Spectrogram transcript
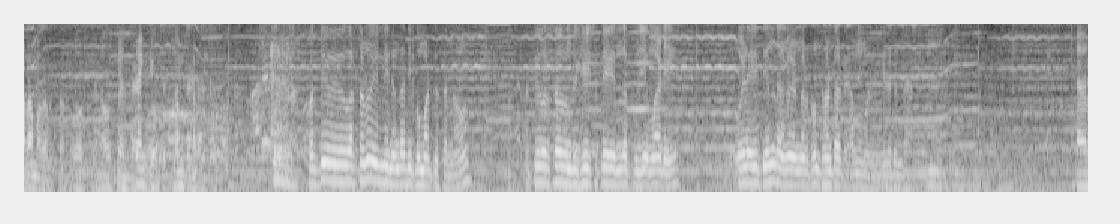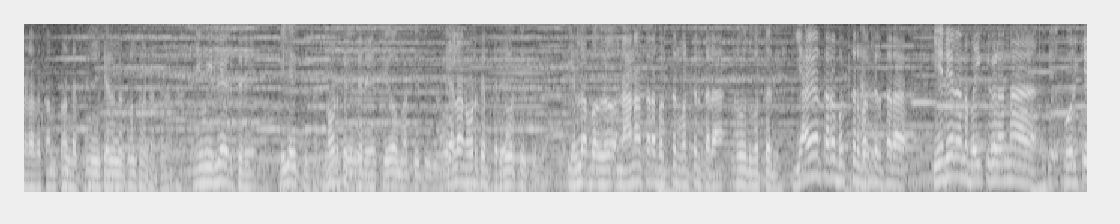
ಆರಾಮದಾರ sir. Okay okay. Thank you ನಮಸ್ಕಾರ. ಸರ್ ಪ್ರತಿ ವರ್ಷವೂ ಇಲ್ಲಿ ನಂದಾದೀಪ ಮಾಡ್ತೀವಿ ಸರ್ ನಾವು. ಪ್ರತಿ ವರ್ಷ ಒಂದು ವಿಶೇಷತೆಯಿಂದ ಪೂಜೆ ಮಾಡಿ ಒಳ್ಳೆ ರೀತಿಯಿಂದ ನಡ್ಕೊಂಡು ಹೊಂಟಾಡ್ರಿ ಅಮ್ಮ ಇದರಿಂದ. ಚೆನ್ನಾಗಿ ನೀವು ಇಲ್ಲೇ ಇರ್ತೀರಿ? ಇಲ್ಲೇ ಇರ್ತೀವಿ ಸರ್. ನೋಡ್ತಿರ್ತೀರಿ? ಸೇವಾ ಮಾಡ್ತಿರ್ತೀವಿ ನಾವು. ಎಲ್ಲ ನೋಡ್ತಿರ್ತೀರಿ? ನೋಡ್ತಿರ್ತೀವಿ. ಎಲ್ಲ ಬ ನಾನಾ ಥರ ಭಕ್ತರು ಬರ್ತಿರ್ತಾರೆ? ಹೌದು ಬರ್ತಾರೆ. ಯಾವ್ಯಾವ ಥರ ಭಕ್ತರು ಬರ್ತಿರ್ತಾರೆ? ಏನೇನ ಬೈಕ್ಗಳನ್ನು ಕೋರಿಕೆ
